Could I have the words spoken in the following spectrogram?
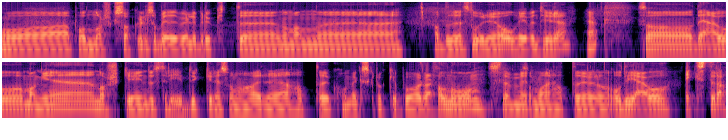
Og på norsk sokkel så ble det veldig brukt eh, når man eh, hadde det store oljeeventyret. Ja. Så det er jo mange norske industridykkere som har eh, hatt Comex-klokke på, eller i hvert fall noen. Stemmer. Som har hatt, og de er jo ekstra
